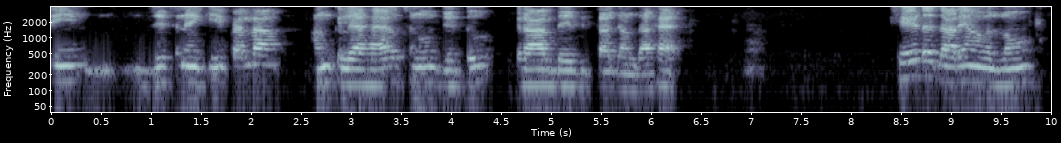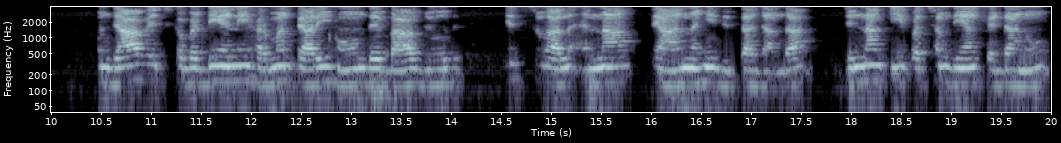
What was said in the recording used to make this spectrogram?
ਟੀਮ ਜਿਸ ਨੇ ਕੀ ਪਹਿਲਾ ਅੰਕ ਲਿਆ ਹੈ ਉਸ ਨੂੰ ਜੇਤੂ ਕਰਾਰ ਦੇ ਦਿੱਤਾ ਜਾਂਦਾ ਹੈ। ਖੇਡ ਅਦਾਰਿਆਂ ਵੱਲੋਂ ਪੰਜਾਬ ਵਿੱਚ ਕਬੱਡੀ ਇੰਨੀ ਹਰਮਨ ਪਿਆਰੀ ਹੋਣ ਦੇ ਬਾਵਜੂਦ ਇਸ ਵੱਲ ਇੰਨਾ ਧਿਆਨ ਨਹੀਂ ਦਿੱਤਾ ਜਾਂਦਾ, ਜਿੰਨਾ ਕਿ ਪੱਛਮ ਦੀਆਂ ਖੇਡਾਂ ਨੂੰ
